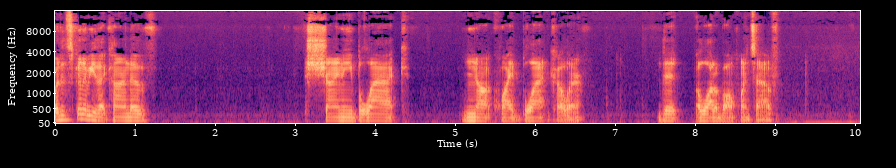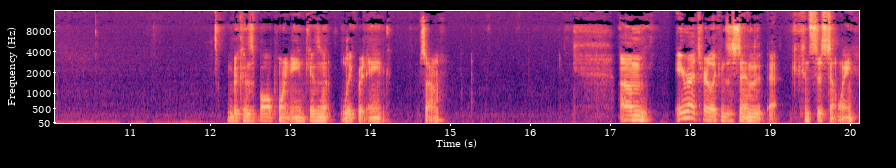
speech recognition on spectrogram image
but it's going to be that kind of shiny black, not quite black color that a lot of ballpoints have. Because ballpoint ink isn't liquid ink, so. Um, it writes fairly consistent, consistently.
